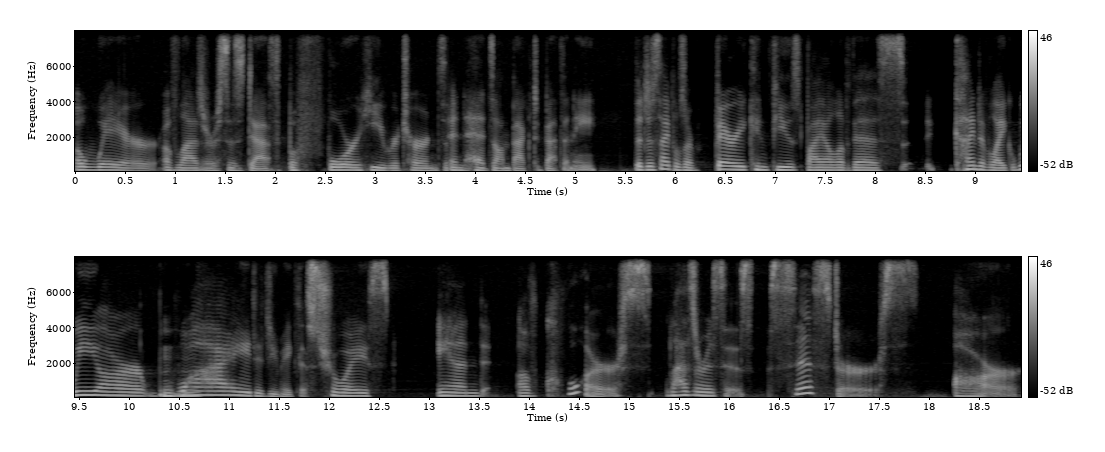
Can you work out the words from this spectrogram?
aware of Lazarus's death before he returns and heads on back to Bethany. The disciples are very confused by all of this, kind of like we are. Why did you make this choice? And of course, Lazarus's sisters are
